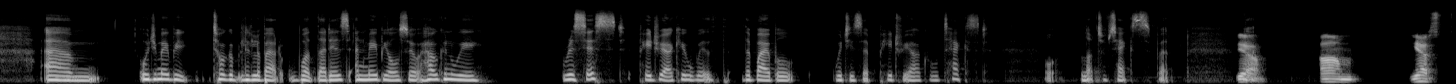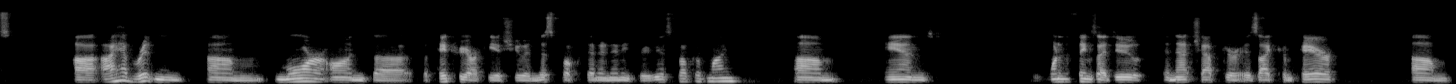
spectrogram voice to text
um, would you maybe talk a little about what that is, and maybe also how can we resist patriarchy with the Bible, which is a patriarchal text, or lots of texts, but yeah, yeah. Um, yes, uh, I have written um, more on the, the patriarchy issue in this book than in any previous book of mine. Um, and one of the things I do in that chapter is I compare um,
